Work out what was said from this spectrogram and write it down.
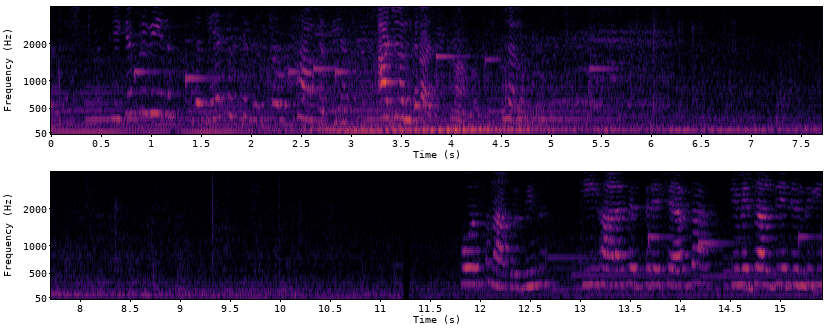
ਅਕਾਲ ਠੀਕ ਹੈ ਪ੍ਰਵੀਨ? ਵਧੀਆ ਤੁਸੀਂ ਦੱਸੋ? ਹਾਂ ਵਧੀਆ। ਆਜੋ ਅੰਦਰ ਆਜੋ ਹਾਂ ਭਾਬੀ। ਚਲੋ। ਹੋਰ ਸੁਣਾ ਪ੍ਰਵੀਨ ਕੀ ਹਾਲ ਹੈ ਫਿਰ ਤੇਰੇ ਸ਼ਹਿਰ ਦਾ? ਕਿਵੇਂ ਚੱਲਦੀ ਹੈ ਜ਼ਿੰਦਗੀ?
